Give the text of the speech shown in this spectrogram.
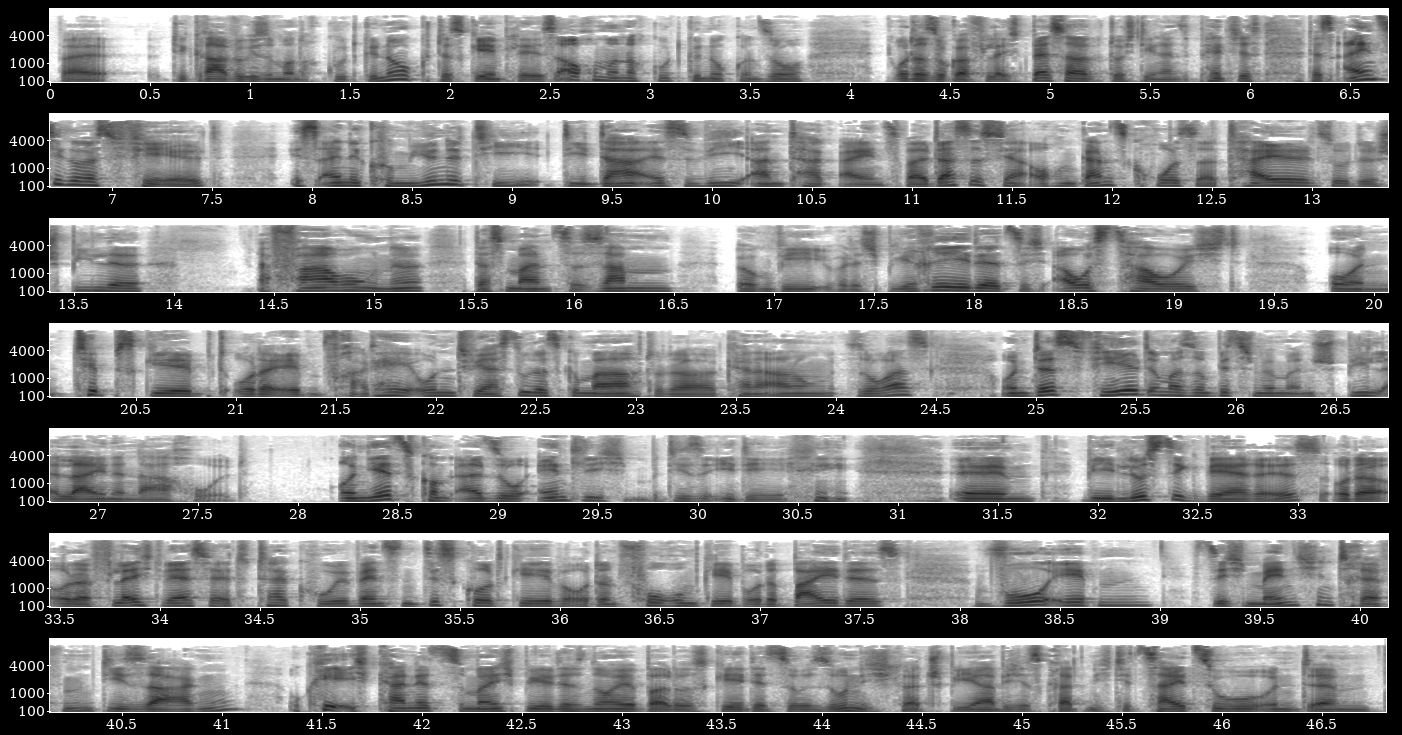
weil die Grafik ist immer noch gut genug, das Gameplay ist auch immer noch gut genug und so, oder sogar vielleicht besser durch die ganzen Patches. Das Einzige, was fehlt, ist eine Community, die da ist wie an Tag eins, weil das ist ja auch ein ganz großer Teil so der Spiele Erfahrung, ne, dass man zusammen irgendwie über das Spiel redet, sich austauscht und Tipps gibt oder eben fragt, hey und wie hast du das gemacht oder keine Ahnung, sowas. Und das fehlt immer so ein bisschen, wenn man ein Spiel alleine nachholt. Und jetzt kommt also endlich diese Idee. ähm, wie lustig wäre es, oder, oder vielleicht wäre es ja total cool, wenn es ein Discord gäbe oder ein Forum gäbe oder beides, wo eben sich Männchen treffen, die sagen, okay, ich kann jetzt zum Beispiel das neue Baldur's Gate jetzt sowieso nicht gerade spielen, habe ich jetzt gerade nicht die Zeit zu und ähm,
